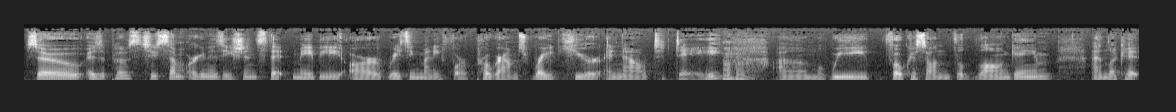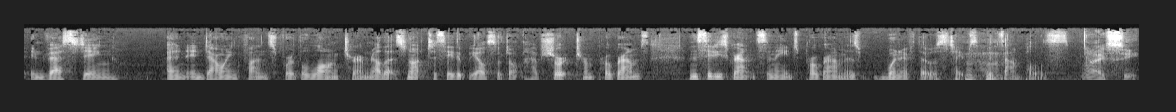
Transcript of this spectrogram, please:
So, as opposed to some organizations that maybe are raising money for programs right here and now today, um, we focus on the long game and look at investing and endowing funds for the long term. Now, that's not to say that we also don't have short term programs, and the city's grants and aids program is one of those types of examples. I see.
